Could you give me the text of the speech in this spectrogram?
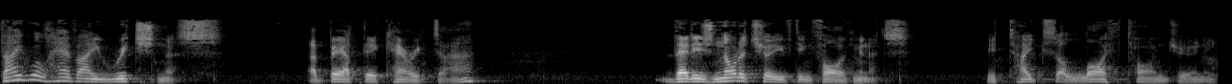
they will have a richness about their character that is not achieved in five minutes. It takes a lifetime journey.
